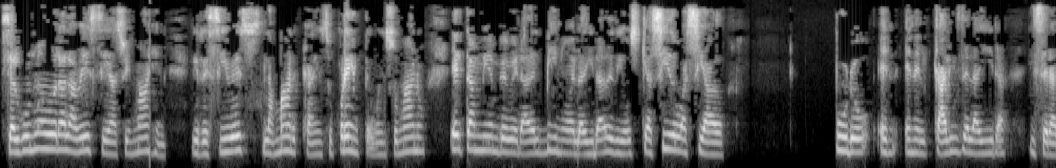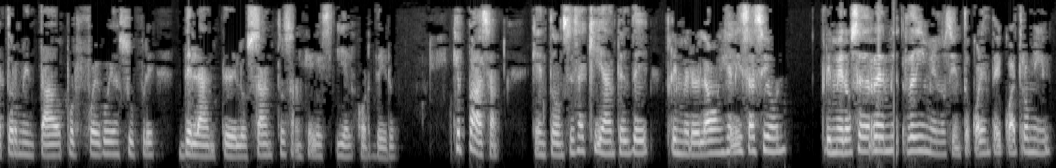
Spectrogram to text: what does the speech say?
si alguno adora a la bestia a su imagen y recibe la marca en su frente o en su mano, él también beberá del vino de la ira de Dios que ha sido vaciado puro en, en el cáliz de la ira y será atormentado por fuego y azufre delante de los santos ángeles y el Cordero. ¿Qué pasa? Que entonces aquí antes de primero la evangelización, Primero se redimen los 144 mil,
